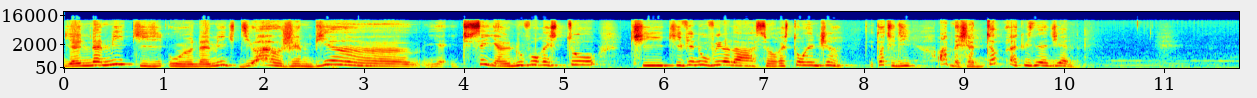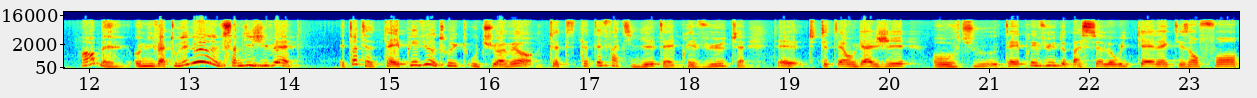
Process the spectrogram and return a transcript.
Il y a une amie qui, ou un ami qui dit Ah, j'aime bien. Euh, tu sais, il y a un nouveau resto qui, qui vient d'ouvrir là. C'est un resto indien. Et toi, tu dis Ah, mais j'adore la cuisine indienne. Ah, ben, on y va tous les deux. Samedi, j'y vais. Et toi, tu avais prévu un truc où tu avais, étais fatigué, tu prévu, tu t'étais engagé, tu avais prévu de passer le week-end avec tes enfants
